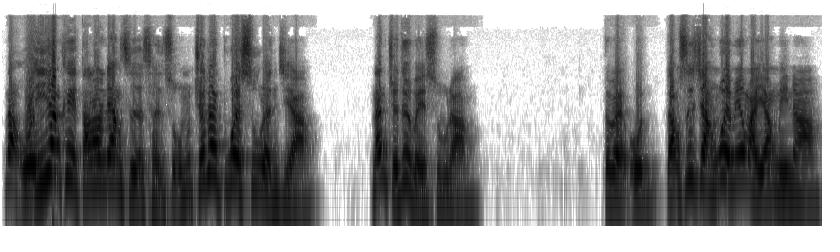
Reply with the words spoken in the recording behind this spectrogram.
那我一样可以达到那样子的层数，我们绝对不会输人家，那绝对不会输啦。对不对？我老实讲，我也没有买阳明啊。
